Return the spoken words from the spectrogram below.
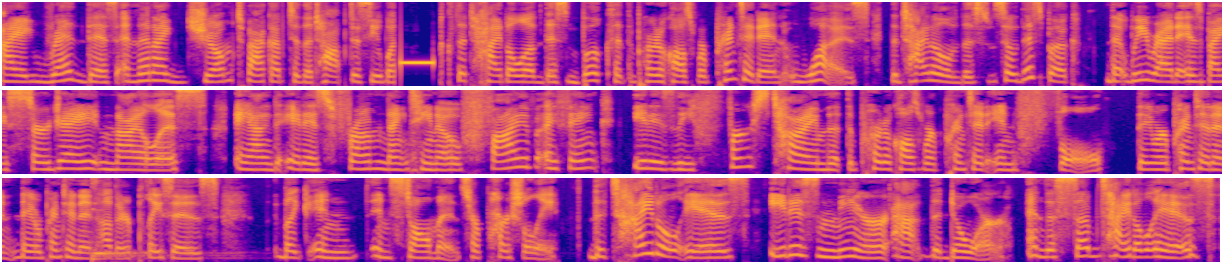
I read this, and then I jumped back up to the top to see what the title of this book that the protocols were printed in was. The title of this, so this book that we read is by Sergei Nihilus, and it is from 1905, I think. It is the first time that the protocols were printed in full. They were printed in, they were printed in other places, like in installments or partially. The title is It is Near at the Door, and the subtitle is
